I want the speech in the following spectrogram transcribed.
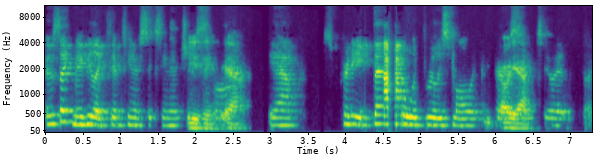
It was like maybe like fifteen or sixteen inches. easy. long. Yeah. yeah. It's pretty. The apple looked really small in comparison Oh, yeah. to it. But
